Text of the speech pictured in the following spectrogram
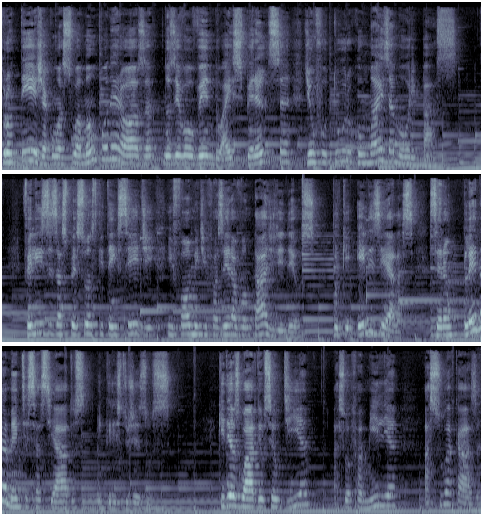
proteja com a sua mão poderosa, nos devolvendo a esperança de um futuro com mais amor e paz. Felizes as pessoas que têm sede e fome de fazer a vontade de Deus, porque eles e elas serão plenamente saciados em Cristo Jesus. Que Deus guarde o seu dia, a sua família, a sua casa.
